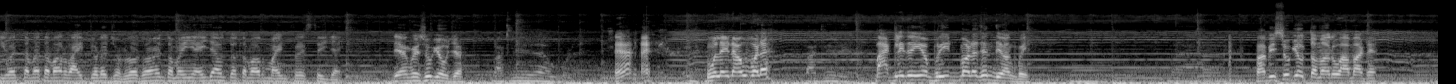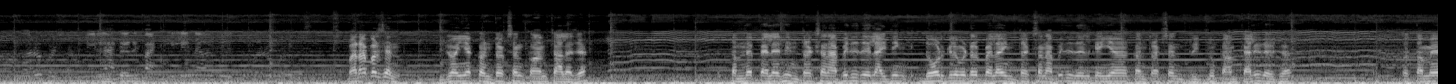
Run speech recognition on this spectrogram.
ઇવન તમે તમારા વાઇફ જોડે ઝઘડો થયો હોય ને તમે અહીં આવી જાવ તો તમારું માઇન્ડ ફ્રેશ થઈ જાય. દેવાંગભાઈ શું કેવું છે? બાટલી લઈને આવવું પડે. હે? હું લઈને આવવું પડે? બાટલી બાટલી તો અહીંયા ફ્રીજ મળે છે ને દેવાંગભાઈ? ભાભી શું કેવું તમારું આ માટે? બરાબર છે. ને? જો અહીંયા કન્સ્ટ્રક્શન કામ ચાલે છે. તમને પહેલેથી ઇન્સ્ટ્રક્શન આપી દીધેલ આઈ થિંક દોઢ કિલોમીટર પહેલાં ઇન્સ્ટ્રક્શન આપી દીધેલ કે અહીંયા કન્સ્ટ્રક્શન બ્રિજનું કામ ચાલી રહ્યું છે. તો તમે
